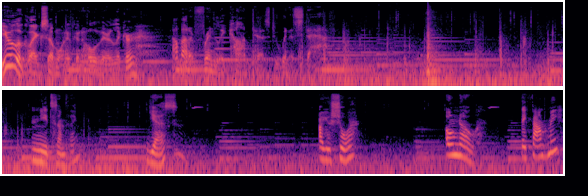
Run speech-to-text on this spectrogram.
You look like someone who can hold their liquor. How about a friendly contest to win a staff? Need something? Yes? Are you sure? Oh no. They found me?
